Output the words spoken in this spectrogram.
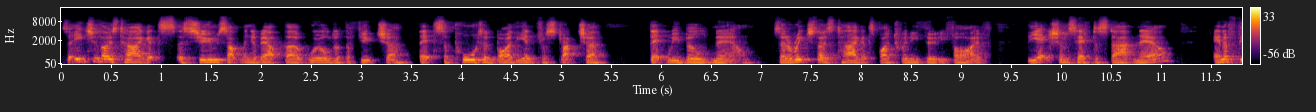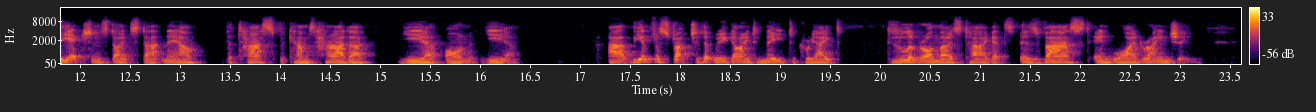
So each of those targets assumes something about the world of the future that's supported by the infrastructure that we build now. So to reach those targets by 2035, the actions have to start now. And if the actions don't start now, the task becomes harder year on year. Uh, the infrastructure that we're going to need to create to deliver on those targets is vast and wide ranging.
